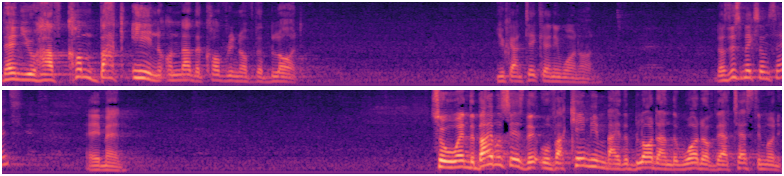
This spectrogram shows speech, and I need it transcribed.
then you have come back in under the covering of the blood. You can take anyone on. Does this make some sense? Amen. So when the Bible says they overcame him by the blood and the word of their testimony,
